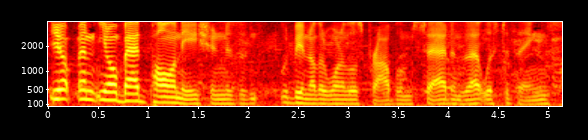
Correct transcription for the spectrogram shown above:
Yep, and you know, bad pollination is would be another one of those problems to add into that list of things.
